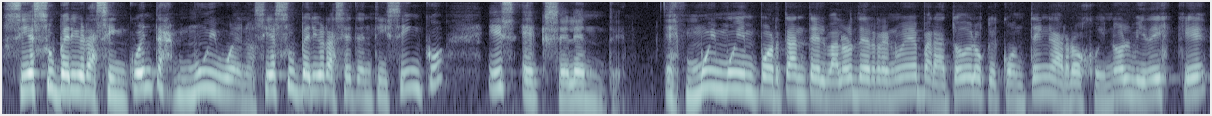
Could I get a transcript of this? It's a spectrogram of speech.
Si es superior a 50 es muy bueno. Si es superior a 75 es excelente. Es muy muy importante el valor de R9 para todo lo que contenga rojo y no olvidéis que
